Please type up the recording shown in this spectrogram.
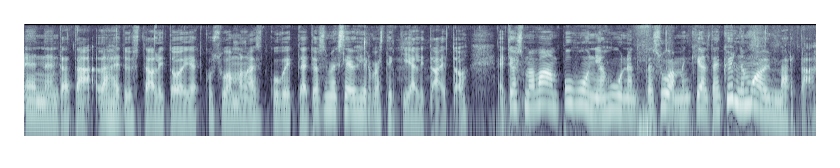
ennen tätä lähetystä, oli toi, että kun suomalaiset kuvittelevat, että jos esimerkiksi ei ole hirveästi kielitaitoa, että jos mä vaan puhun ja huudan tätä suomen kieltä, niin kyllä ne mua ymmärtää.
